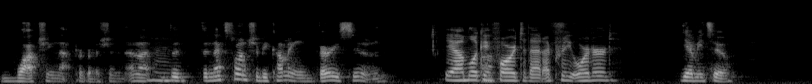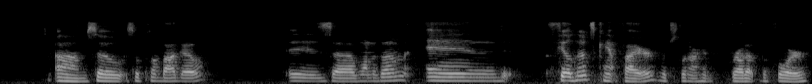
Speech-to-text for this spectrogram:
watching that progression, and I, Mhm. the the next one should be coming very soon. Yeah, I'm looking Um, forward to that. I pre-ordered. Yeah, me too. Um, so so Plumbago is uh, one of them, and Field Notes Campfire, which Lenore had brought up before,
